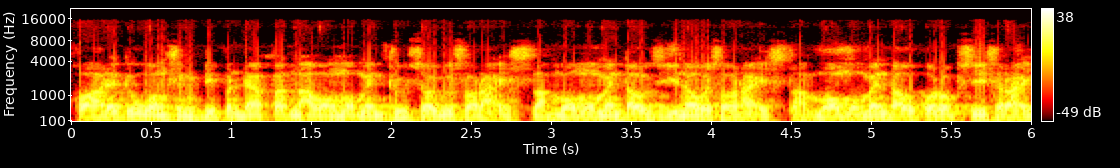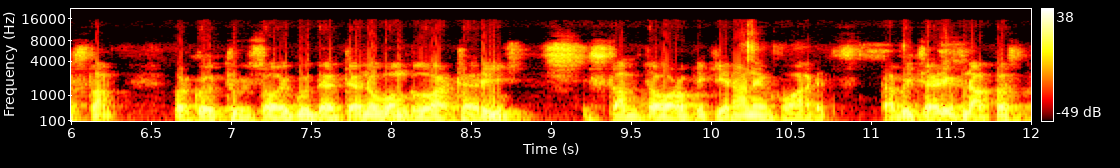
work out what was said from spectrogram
Khawarij itu wong sing di pendapat nak wong mukmin dosa iku ora Islam, wong mukmin tau zina wis ora Islam, wong mukmin tau korupsi ora Islam. Mergo dosa iku dadekno wong keluar dari Islam cara pikirane Khawarij. Tapi jari Ibnu Abbas,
